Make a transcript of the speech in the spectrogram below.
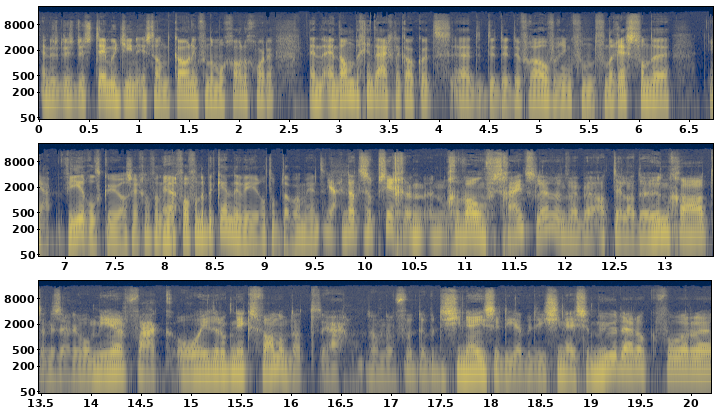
En dus, dus, dus Temujin is dan koning van de Mongolen geworden. En, en dan begint eigenlijk ook het, eh, de, de, de verovering van, van de rest van de ja, wereld, kun je wel zeggen. Van, in Ja. ieder geval van de bekende wereld op dat moment. Ja, en dat is op zich een, een gewoon verschijnsel, hè, want we hebben Attila de Hun gehad en er zijn er wel meer. Vaak hoor je er ook niks van, omdat ja, dan de, de, de Chinezen die hebben die Chinese muur daar ook voor eh,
